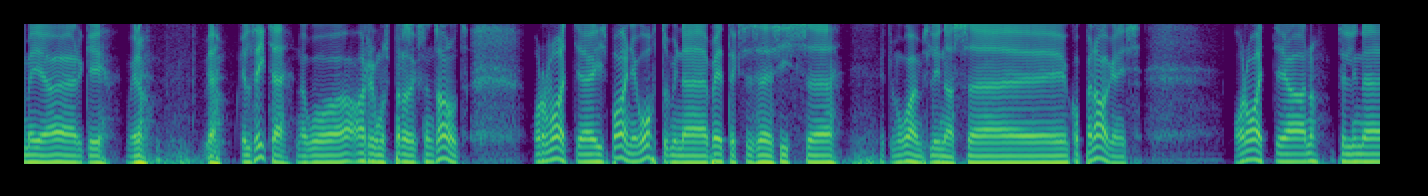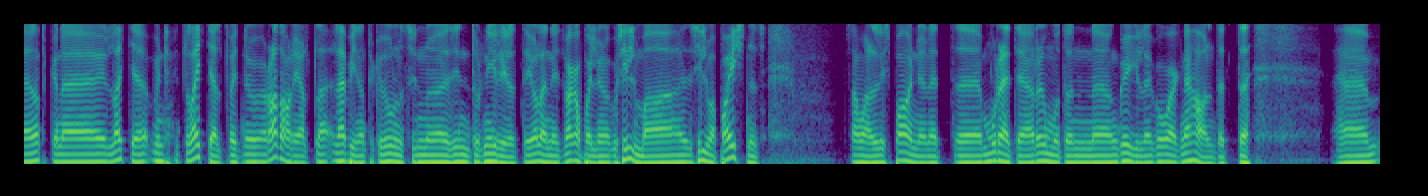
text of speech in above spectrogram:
meie aja järgi või noh, jah, kell seitse, nagu harjumuspäraseks on saanud. Horvaatia ja Hispaania kohtumine peetakse see siis ütleme kohe, mis linnas, Kopenhaagenis Horvaatia noh, selline natukene lati, või noh, mitte lati alt, vaid nagu radari alt läbi natuke tulnud siin, siin turniiril, et ei ole neid väga palju nagu silma, silma paistnud. samal Hispaania need äh, mured ja rõõmud on, on kõigile kogu aeg näha olnud, et ähm,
